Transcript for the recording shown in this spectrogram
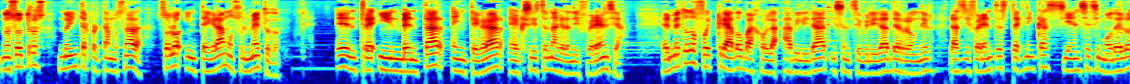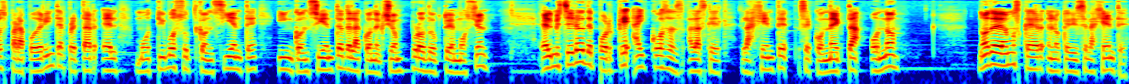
Nosotros no interpretamos nada, solo integramos un método. Entre inventar e integrar existe una gran diferencia. El método fue creado bajo la habilidad y sensibilidad de reunir las diferentes técnicas, ciencias y modelos para poder interpretar el motivo subconsciente inconsciente de la conexión producto-emoción. El misterio de por qué hay cosas a las que la gente se conecta o no. No debemos caer en lo que dice la gente,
